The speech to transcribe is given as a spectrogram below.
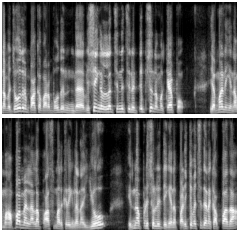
நம்ம ஜோதிடம் பார்க்க வரும்போது இந்த விஷயங்கள்லாம் சின்ன சின்ன டிப்ஸு நம்ம கேட்போம். ஏம்மா நீங்கள் நம்ம அப்பா மேலே நல்லா பாசமாக இருக்கிறீங்களா ஐயோ என்ன அப்படி சொல்லிட்டீங்க? என்னை படிக்க வச்சது எனக்கு அப்பா தான்.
